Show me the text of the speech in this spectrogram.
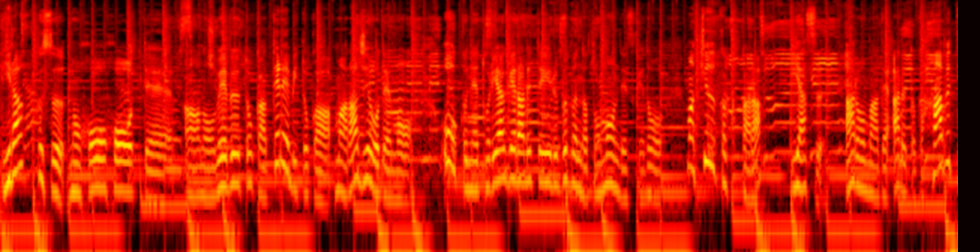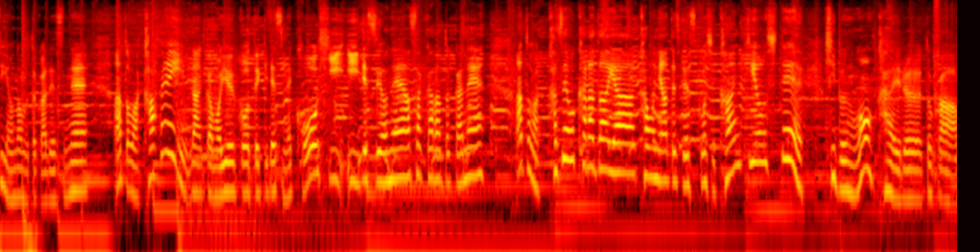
リラックスの方法ってあのウェブとかテレビとか、まあ、ラジオでも多くね取り上げられている部分だと思うんですけど、まあ、嗅覚から癒すアロマであるとかハーブティーを飲むとかですね。あとはカフェインなんかも有効的ですね。コーヒーいいですよね。朝からとかね。あとは風を体や顔に当てて少し換気をして気分を変えるとか。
